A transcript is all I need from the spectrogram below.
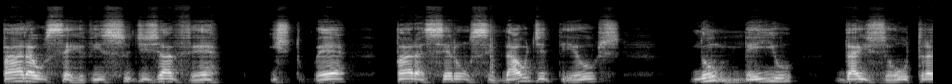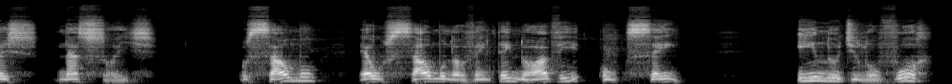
para o serviço de Javé, isto é, para ser um sinal de Deus no meio das outras nações. O salmo é o Salmo 99 ou 100, hino de louvor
